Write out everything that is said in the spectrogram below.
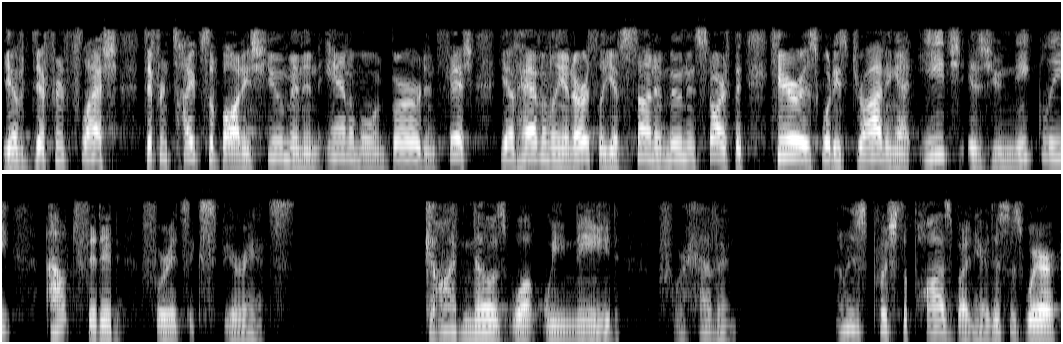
You have different flesh, different types of bodies, human and animal and bird and fish. You have heavenly and earthly. You have sun and moon and stars. But here is what he's driving at. Each is uniquely outfitted for its experience. God knows what we need for heaven. Let me just push the pause button here. This is where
